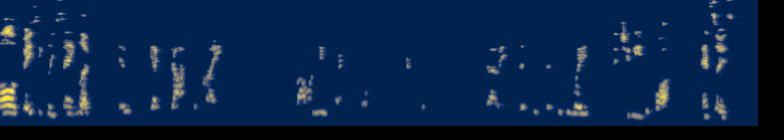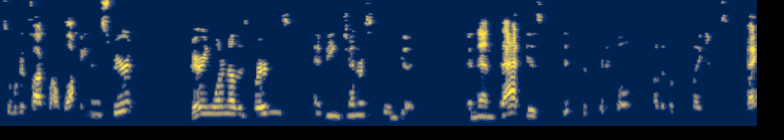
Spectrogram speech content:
Paul is basically saying, look, if you got doctrine right, follow principles. This is, this is the way that you need to walk. And so, so we're going to talk about walking in the Spirit, bearing one another's burdens, and being generous and doing good. And then that is, this is the pinnacle of the book of Galatians. Okay?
